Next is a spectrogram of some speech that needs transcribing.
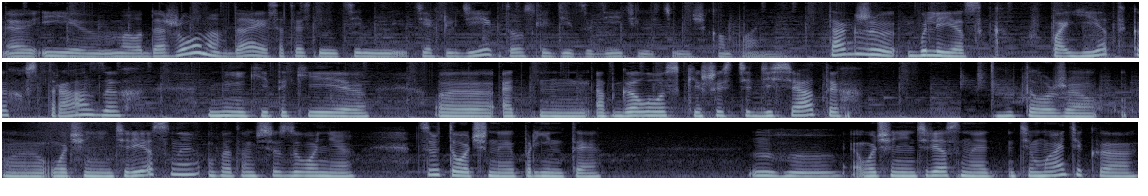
и молодоженов, да, и, соответственно, тем, тех людей, кто следит за деятельностью нашей компании. Также блеск в пайетках, в стразах, некие такие э, от, отголоски 60-х тоже э, очень интересны в этом сезоне. Цветочные принты. Угу. Очень интересная тематика.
